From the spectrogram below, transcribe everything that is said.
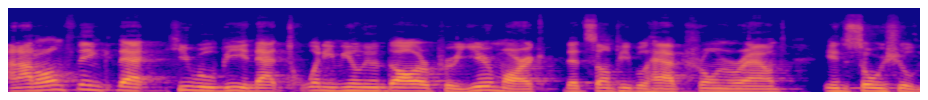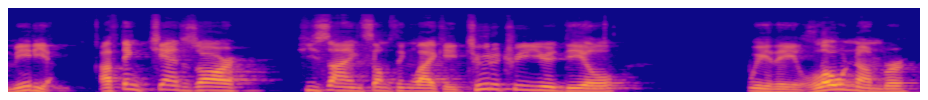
And I don't think that he will be in that $20 million per year mark that some people have thrown around in social media. I think chances are he's signing something like a two to three year deal with a low number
